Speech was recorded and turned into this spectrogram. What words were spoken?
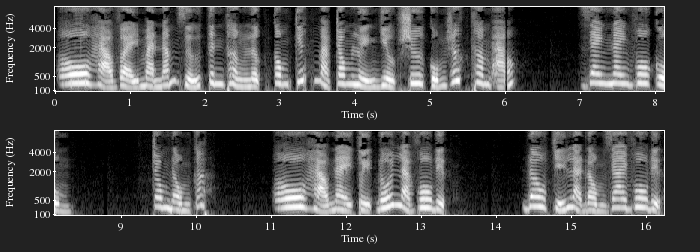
Ô hạo vậy mà nắm giữ tinh thần lực công kích mà trong luyện dược sư cũng rất thâm ảo. Gian nan vô cùng. Trong đồng cấp. Ô hạo này tuyệt đối là vô địch. Đâu chỉ là đồng giai vô địch.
